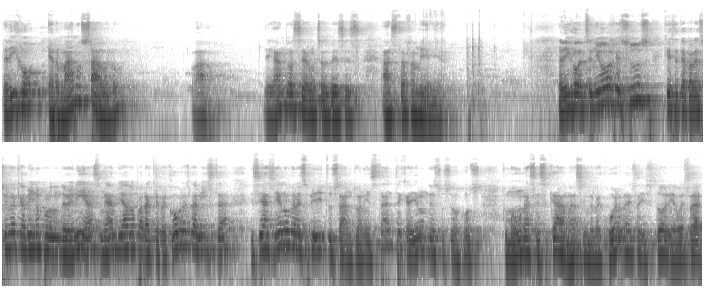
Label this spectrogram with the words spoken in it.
Le dijo, hermano Saulo, wow, llegando a ser muchas veces hasta familia. Le dijo, el Señor Jesús, que se te apareció en el camino por donde venías, me ha enviado para que recobres la vista y seas lleno del Espíritu Santo. Al instante cayeron de sus ojos como unas escamas y me recuerda esa historia o esa,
